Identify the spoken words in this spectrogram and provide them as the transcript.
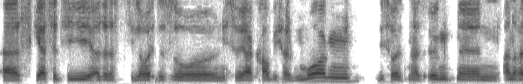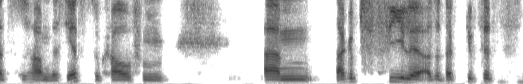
äh, Scarcity, also dass die Leute so nicht so, ja, kaufe ich halt morgen. Die sollten halt irgendeinen Anreiz zu haben, das jetzt zu kaufen. Ähm, da gibt es viele, also da gibt es jetzt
